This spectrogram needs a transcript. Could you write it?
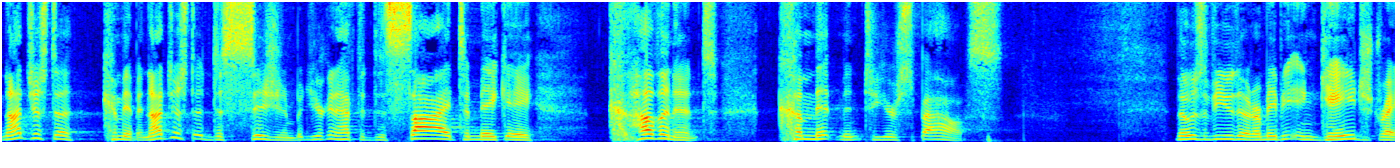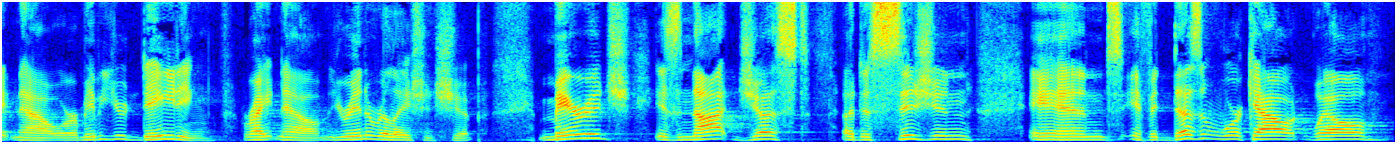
Not just a commitment, not just a decision, but you're going to have to decide to make a covenant commitment to your spouse. Those of you that are maybe engaged right now, or maybe you're dating right now, you're in a relationship. Marriage is not just a decision, and if it doesn't work out, well,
